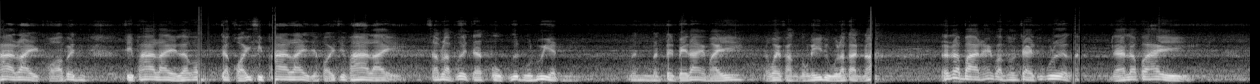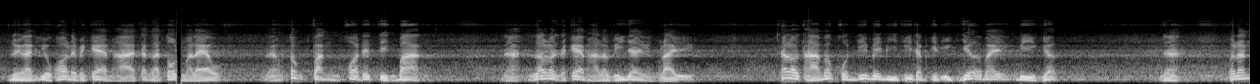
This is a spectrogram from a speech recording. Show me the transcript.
15ไร่ขอเป็น15ไร่แล้วก็จะขออีก15ไร่จะขออีก15ไร่สำหรับเพื่อจะปลูกพืชหมุนเวียนมันมันเป็นไปได้ไหมเราไปฟังตรงนี้ดูแล้วกันเนาะรัฐบาลให้ความสนใจทุกเรื่องนะแล้วก็ให้หน่วยงานที่เกี่ยวข้องได้ไปแก้ปัญหาตั้งแต่ต้นมาแล้วนะต้องฟังข้อเท็จจริงบ้างนะแล้วเราจะแก้ปัญหาเหล่านี้ได้อย่างไร ถ้าเราถามว่าคนที่ไม่มีที่ทำกินอีกเยอะไหมมีอีกเยอะนะเพราะฉะนั้น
